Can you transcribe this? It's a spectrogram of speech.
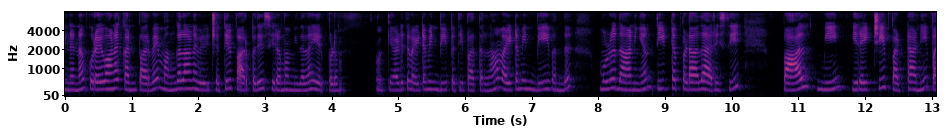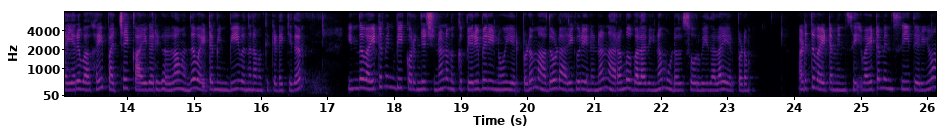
என்னென்னா குறைவான கண் பார்வை மங்கலான வெளிச்சத்தில் பார்ப்பதே சிரமம். இதெல்லாம் ஏற்படும். ஓகே அடுத்து வைட்டமின் பி பற்றி பார்த்துடலாம் வைட்டமின் பி வந்து முழு தானியம் தீட்டப்படாத அரிசி பால் மீன் இறைச்சி பட்டாணி பயறு வகை பச்சை காய்கறிகள்லாம் வந்து வைட்டமின் பி வந்து நமக்கு கிடைக்குது. இந்த வைட்டமின் பி குறைஞ்சிச்சுன்னா நமக்கு பெரிய பெரிய நோய் ஏற்படும். அதோட அறிகுறி என்னென்னா நரம்பு பலவீனம் உடல் சோர்வு இதெல்லாம் ஏற்படும். அடுத்து வைட்டமின் சி வைட்டமின் சி தெரியும்.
